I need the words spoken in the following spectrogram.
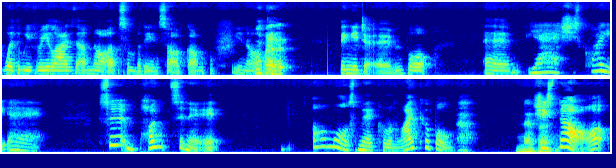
whether we've realised it or not, at somebody and sort of gone, "Oof," you know, like thingy at him. But um, yeah, she's quite uh, certain points in it almost make her unlikable. never. She's not,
